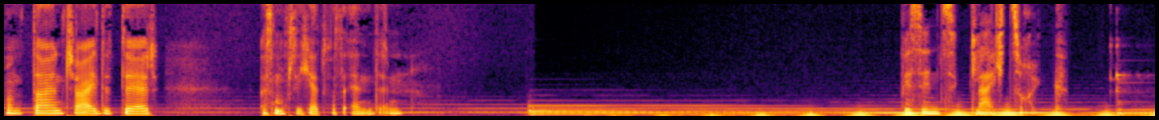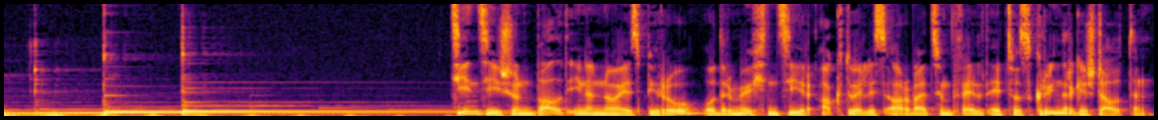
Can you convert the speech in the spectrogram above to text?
Und da entscheidet er, es muss sich etwas ändern. Wir sind gleich zurück. Ziehen Sie schon bald in ein neues Büro oder möchten Sie Ihr aktuelles Arbeitsumfeld etwas grüner gestalten?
